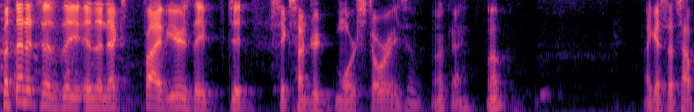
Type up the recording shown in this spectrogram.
But then it says they in the next five years they did 600 more stories. Okay, well, I guess that's how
